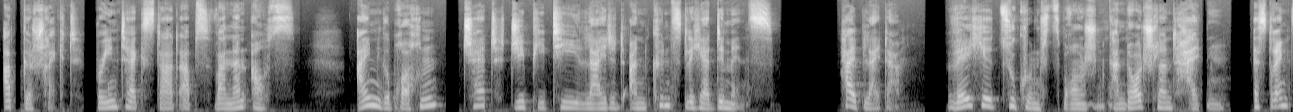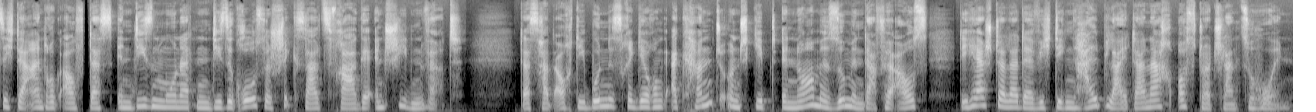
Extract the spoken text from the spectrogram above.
Abgeschreckt, Greentech-Startups wandern aus. Eingebrochen, ChatGPT leidet an künstlicher Demenz. Halbleiter. Welche Zukunftsbranchen kann Deutschland halten? Es drängt sich der Eindruck auf, dass in diesen Monaten diese große Schicksalsfrage entschieden wird. Das hat auch die Bundesregierung erkannt und gibt enorme Summen dafür aus, die Hersteller der wichtigen Halbleiter nach Ostdeutschland zu holen.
